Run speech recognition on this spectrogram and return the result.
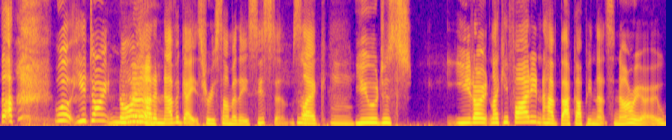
well, you don't know Yeah. how to navigate through some of these systems. No. Like, Mm. you just you don't like if I didn't have backup in that scenario,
